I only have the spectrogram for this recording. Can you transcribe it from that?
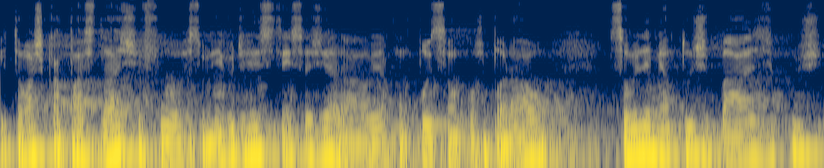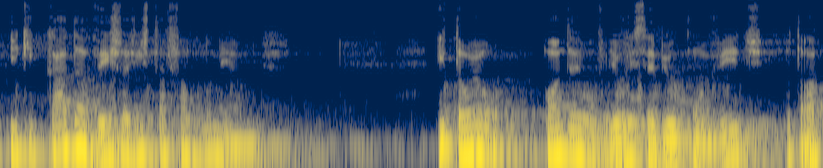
Então, as capacidades de força, o nível de resistência geral e a composição corporal são elementos básicos e que cada vez a gente está falando menos. Então, eu, quando eu, eu recebi o convite, eu estava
